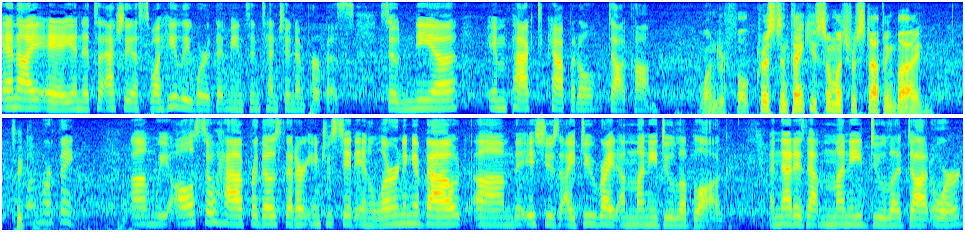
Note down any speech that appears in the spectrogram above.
NIA, and it's actually a Swahili word that means intention and purpose. So niaimpactcapital.com. Wonderful. Kristin, thank you so much for stopping by. Take One more thing. Um, we also have, for those that are interested in learning about um, the issues, I do write a Money Doula blog, and that is at moneydoula.org.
